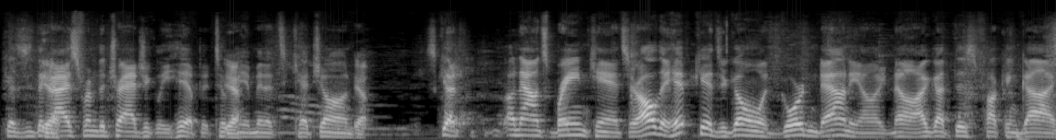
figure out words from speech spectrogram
because the Yeah. guys from the Tragically Hip. It took Yeah. me a minute to catch on. Yeah. It's got announced brain cancer. All the hip kids are going with Gordon Downie. I'm like, no, I got this fucking guy.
